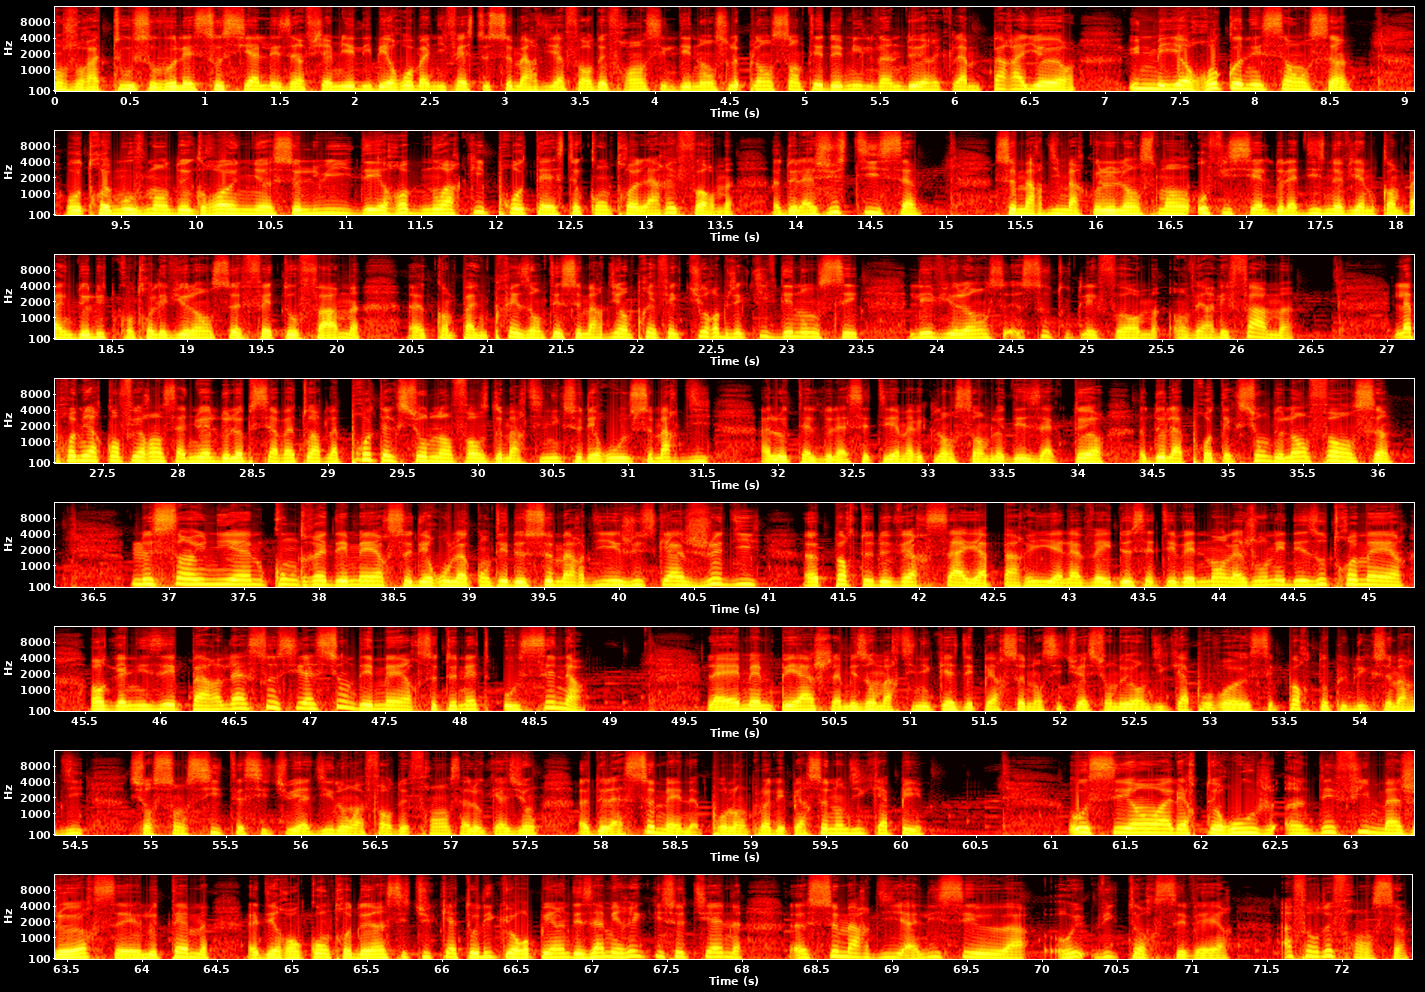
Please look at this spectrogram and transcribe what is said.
Bonjour à tous. Au volet social, les infirmiers libéraux manifestent ce mardi à Fort-de-France. Ils dénoncent le plan santé 2022 et réclament par ailleurs une meilleure reconnaissance. Autre mouvement de grogne, celui des robes noires qui protestent contre la réforme de la justice. Ce mardi marque le lancement officiel de la 19e campagne de lutte contre les violences faites aux femmes. Euh, campagne présentée ce mardi en préfecture, objectif dénoncer les violences sous toutes les formes envers les femmes. La première conférence annuelle de l'Observatoire de la protection de l'enfance de Martinique se déroule ce mardi à l'hôtel de la CTM avec l'ensemble des acteurs de la protection de l'enfance. Le 101e congrès des maires se déroule à compter de ce mardi jusqu'à jeudi, euh, porte de Versailles à Paris. À la veille de cet événement, la journée des Outre-mer, organisée par l'Association des maires, se tenait au Sénat. La MMPH, la Maison martiniquaise des personnes en situation de handicap, ouvre ses portes au public ce mardi sur son site situé à Dillon à Fort-de-France à l'occasion de la semaine pour l'emploi des personnes handicapées. Océan Alerte Rouge, un défi majeur, c'est le thème des rencontres de l'Institut catholique européen des Amériques qui se tiennent euh, ce mardi à l'ICEA rue Victor Sévère à Fort-de-France.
